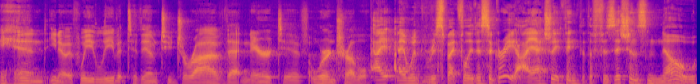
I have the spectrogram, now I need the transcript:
And, you know, if we leave it to them to drive that narrative, we're in trouble. I, I would respectfully disagree. I actually think that the physicians know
